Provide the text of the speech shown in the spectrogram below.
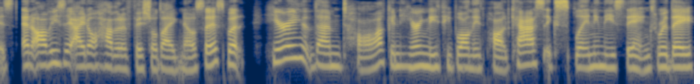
is. And obviously, I don't have an official diagnosis, but hearing them talk and hearing these people on these podcasts explaining these things where they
